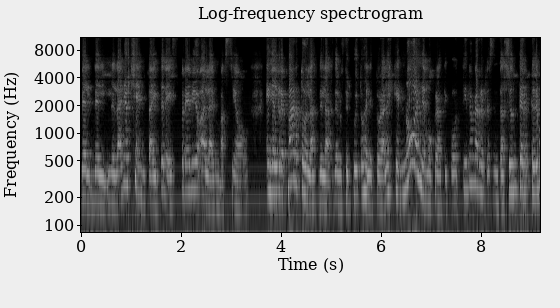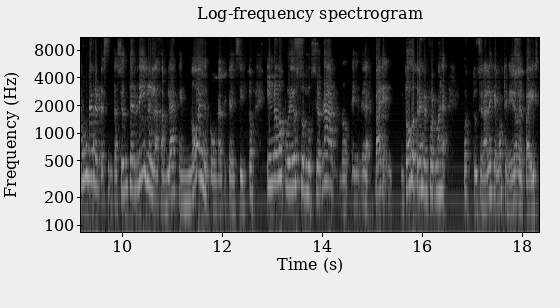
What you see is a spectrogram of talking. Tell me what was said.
del, del, año 83, previo a la invasión, en el reparto de, las, de, las, de los circuitos electorales, que no es democrático, tiene una representación, tenemos una representación terrible en la Asamblea que no es democrática, insisto, y no hemos podido solucionarlo en, las varias, dos o tres reformas constitucionales que hemos tenido en el país.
